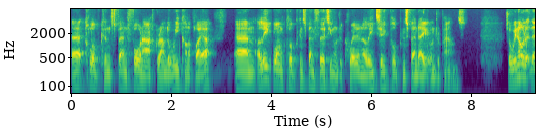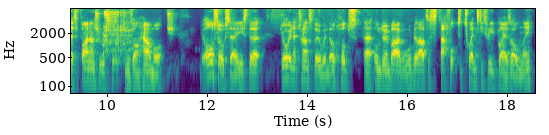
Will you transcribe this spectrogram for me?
uh, club can spend four and a half grand a week on a player. Um, a League One club can spend thirteen hundred quid, and a League Two club can spend eight hundred pounds. So we know that there's financial restrictions on how much. It also says that during a transfer window, clubs uh, under embargo will be allowed to staff up to 23 players only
